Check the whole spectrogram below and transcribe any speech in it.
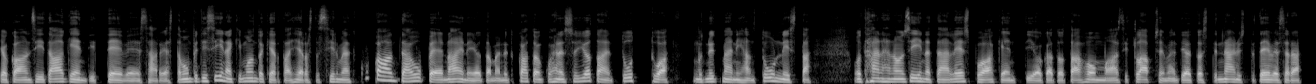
joka on siitä Agentit TV-sarjasta. Mun piti siinäkin monta kertaa hierasta silmiä, että kuka on tämä upea nainen, jota mä nyt katon, kun hänessä on jotain tuttua, mutta nyt mä en ihan tunnista. Mutta hän on siinä tämä lesboagentti, joka tota, hommaa sitten lapsen. Mä en tiedä, nähnyt sitä TV-sarjaa.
